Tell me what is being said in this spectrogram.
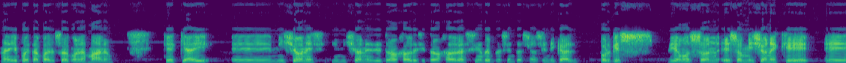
nadie puede tapar el sol con las manos, que es que hay eh, millones y millones de trabajadores y trabajadoras sin representación sindical, porque digamos son esos millones que eh,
